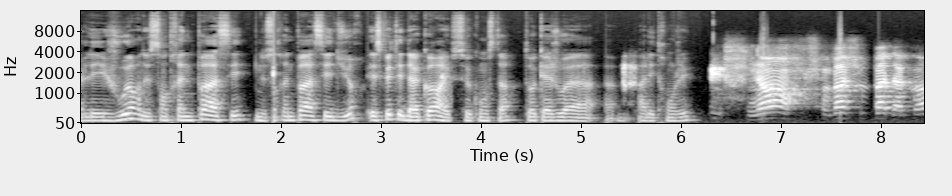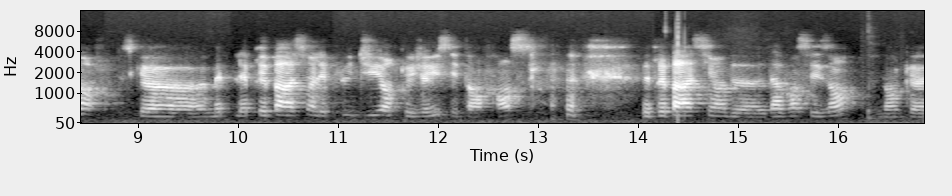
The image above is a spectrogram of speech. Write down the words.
les joueurs ne s'entraînent pas assez, ne s'entraînent pas assez dur. Est-ce que tu es d'accord avec ce constat, toi qui as joué à, l'étranger? Non, je je suis pas d'accord parce que les préparations les plus dures que j'ai eues c'était en France. les préparations d'avant-saison. Donc euh,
